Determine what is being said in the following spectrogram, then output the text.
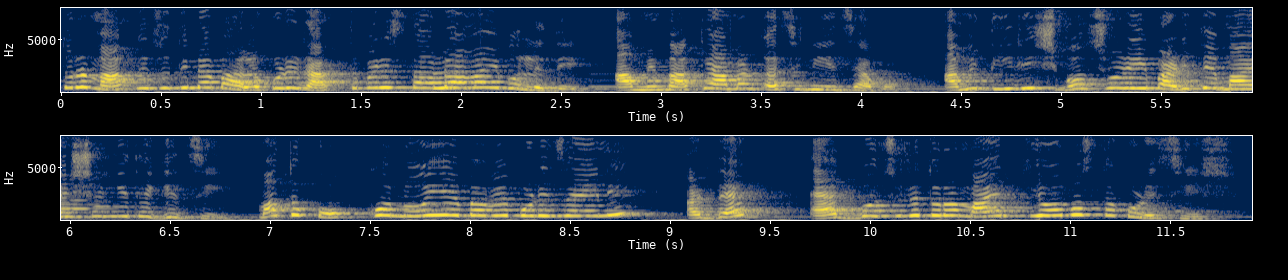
তোর মাকে যদি না ভালো করে রাখতে পারিস তাহলে আমায় বলে দে। আমি মাকে আমার কাছে নিয়ে যাব। আমি তিরিশ বছর এই বাড়িতে মায়ের সঙ্গে থেকেছি। মা তো কখনোই এভাবে পড়ে যায়নি। আর দেখ, এক বছরে তোরা মায়ের কি অবস্থা করেছিস?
